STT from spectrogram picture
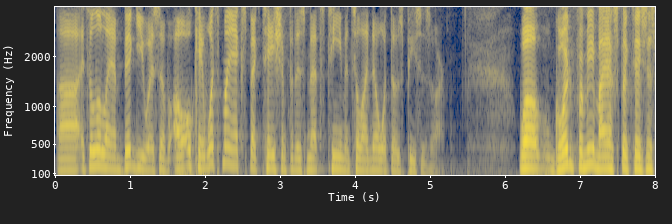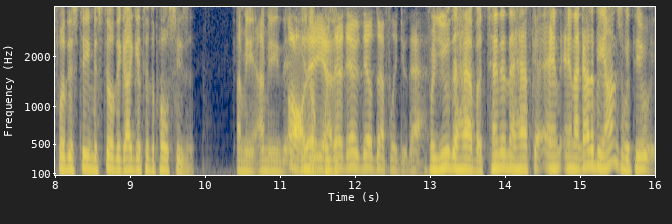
Uh, it's a little ambiguous of oh okay what's my expectation for this Mets team until I know what those pieces are. Well, Gordon, for me, my expectations for this team is still they got to get to the postseason. I mean, I mean, oh you know, yeah, you, they'll definitely do that. For you to have a ten and a half, and and I got to be honest with you,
